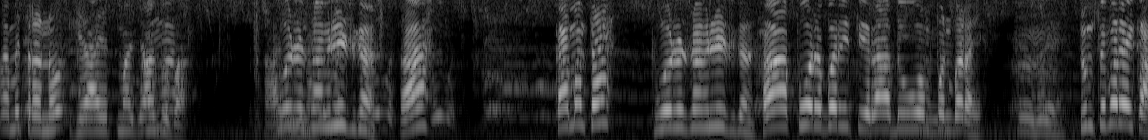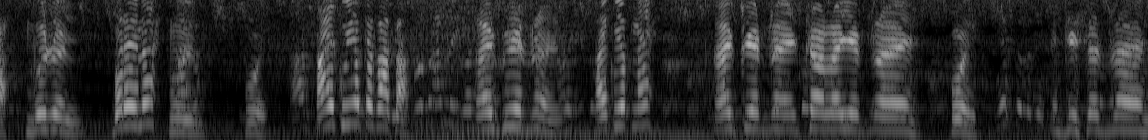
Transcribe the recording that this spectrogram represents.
बघा मित्रांनो हे आहेत माझे आजोबा. पोरं चांगलीच का? हा? काय म्हणता? पोरं चांगलीच का? हा पोरं बरी ती. राधू ओम पण बरं आहे. तुमचं बरं आहे का? बरं आहे. बरं आहे ना? होय. होय. ऐकू येतं का आता? ऐकू येत नाही. ऐकू येत नाही? ऐकू येत नाही चाला येत नाही. होय. दिसत नाही.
